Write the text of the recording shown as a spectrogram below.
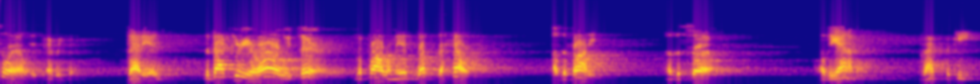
soil is everything. That is, the bacteria are always there. The problem is, what's the health of the body, of the soil, of the animal? That's the key.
